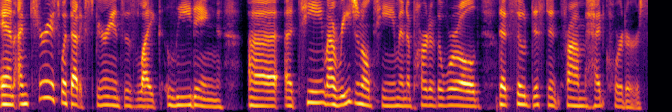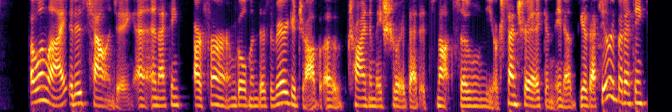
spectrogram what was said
and I'm curious what that experience is like leading uh, a team, a regional team in a part of the world that's so distant from headquarters. I won't lie, it is challenging. And, I think our firm, Goldman, does a very good job of trying to make sure that it's not so New York centric and, you know, give that feeling. But I think,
